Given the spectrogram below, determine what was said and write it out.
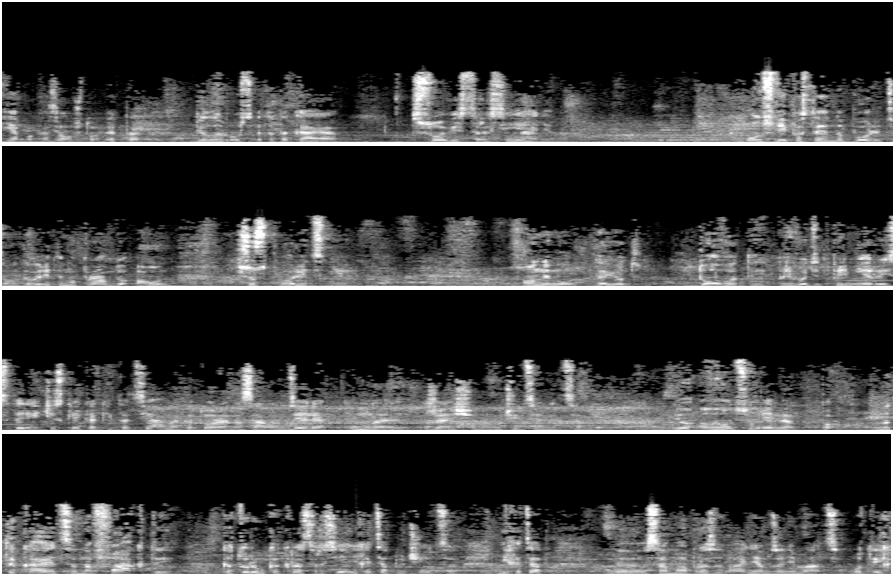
я показал, что это Беларусь, это такая совесть россиянина. Он с ней постоянно борется, он говорит ему правду, а он все спорит с ней. Он ему дает доводы, приводит примеры исторические, как и Татьяна, которая на самом деле умная женщина, учительница. И он все время натыкается на факты, которым как раз россияне хотят учиться, не хотят э, самообразованием заниматься. Вот их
